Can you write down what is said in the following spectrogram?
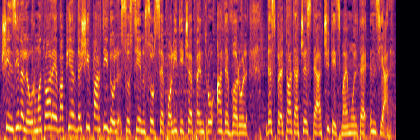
și în zilele următoare va pierde și partidul, susțin surse politice pentru adevărul. Despre toate acestea citiți mai multe în ziare.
